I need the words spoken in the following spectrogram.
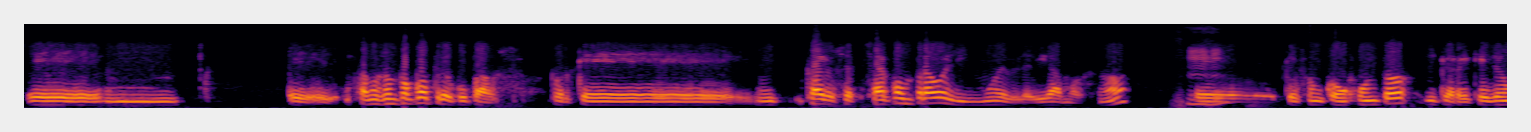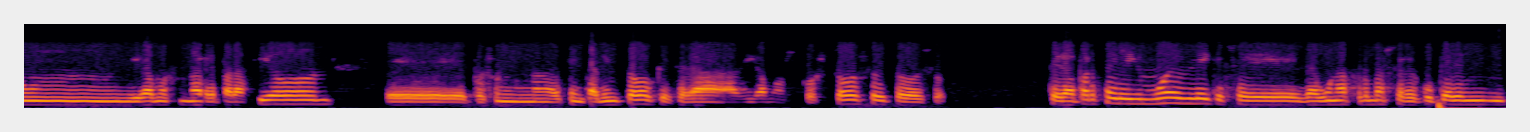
eh, mm, eh, estamos un poco preocupados, porque, claro, se, ha comprado el inmueble, digamos, ¿no? que es un conjunto y que requiere un, digamos, una reparación, pues un asentamiento que será, digamos, costoso y todo eso pero aparte del inmueble que se de alguna forma se recuperen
